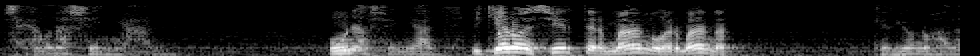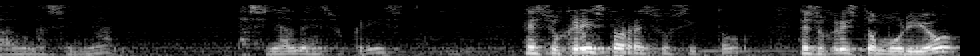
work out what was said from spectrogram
Sea una señal, una señal. Y quiero decirte, hermano, hermana, que Dios nos ha dado una señal, la señal de Jesucristo. Jesucristo resucitó, Jesucristo murió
